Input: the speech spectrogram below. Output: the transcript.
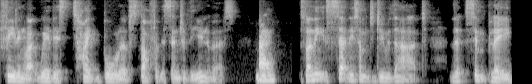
feeling like we're this tight ball of stuff at the center of the universe. Right. So I think it's certainly something to do with that, that simply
